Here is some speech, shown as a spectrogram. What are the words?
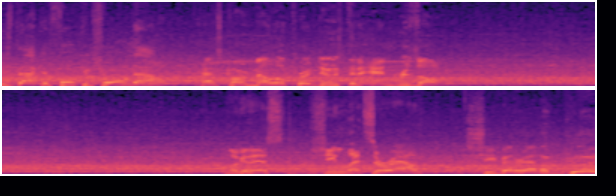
She's back in full control now. Has Carmella produced an end result? Look at this. She lets her out. She better have a good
